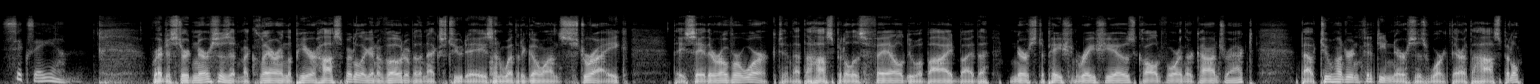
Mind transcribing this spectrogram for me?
6 a.m. Registered nurses at McLaren Lapeer Hospital are going to vote over the next two days on whether to go on strike. They say they're overworked and that the hospital has failed to abide by the nurse to patient ratios called for in their contract. About 250 nurses work there at the hospital.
